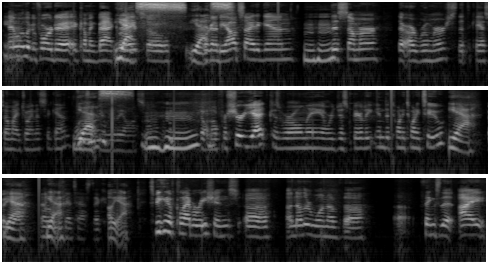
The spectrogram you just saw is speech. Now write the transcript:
Yeah. And we're looking forward to it coming back. Right? Yes. So yes. we're going to be outside again this summer. There are rumors that the KSO might join us again. which would Yes. be really awesome. Mm-hmm. Don't know for sure yet because we're only and we're just barely into 2022. Yeah. But yeah, yeah. Yeah. be fantastic. Oh, yeah. Speaking of collaborations, uh, another one of the things that I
